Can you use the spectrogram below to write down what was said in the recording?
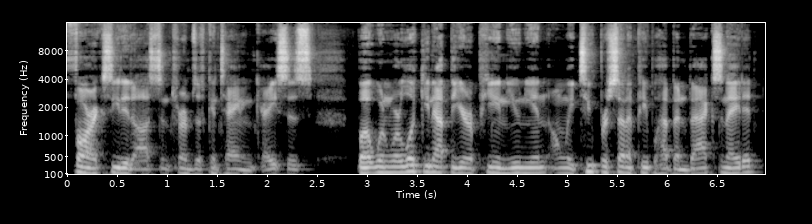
far exceeded us in terms of containing cases. But when we're looking at the European Union, only 2% of people have been vaccinated.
